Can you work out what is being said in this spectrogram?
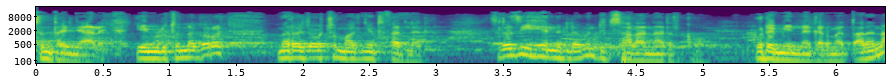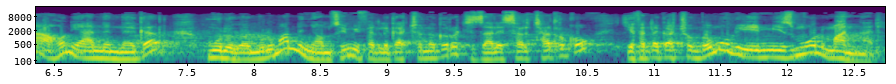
ስንተኛ ላይ የሚሉትን ነገሮች መረጃዎችን ማግኘት ፈለገ። ስለዚህ ይሄንን ለምን ዲጂታል አናደርገው? ወደሚል ነገር መጣንና አሁን ያንን ነገር ሙሉ በሙሉ ማንኛውም ሰው የሚፈልጋቸው ነገሮች እዛ ላይ search አድርጎ የፈለጋቸውን በሙሉ የሚይዝ ሞል ማን አለ?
